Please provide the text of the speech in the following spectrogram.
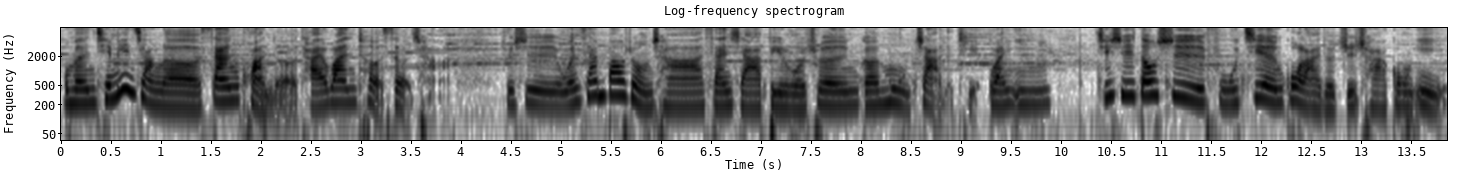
我们前面讲了三款的台湾特色茶，就是文山包种茶、三峡碧螺春跟木栅的铁观音，其实都是福建过来的制茶工艺。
